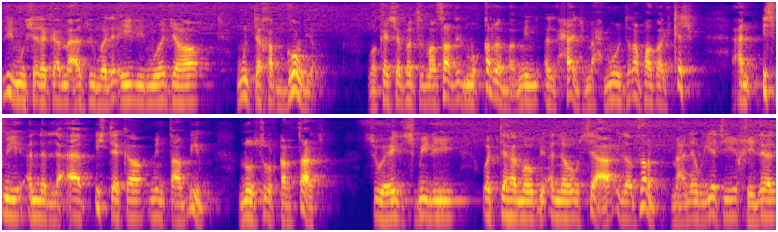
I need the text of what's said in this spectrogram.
للمشاركة مع زملائه للمواجهة منتخب غومبيا وكشفت المصادر المقربة من الحاج محمود رفض الكشف عن اسمه أن اللعاب اشتكى من طبيب نصور قرطاج. سهيل سميلي واتهمه بأنه سعى إلى ضرب معنويته خلال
